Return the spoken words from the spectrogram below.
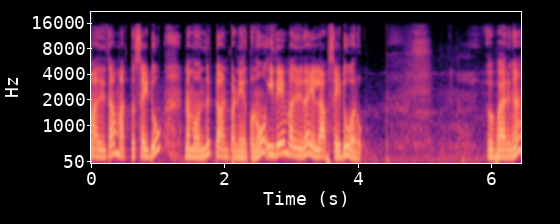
மாதிரி தான் மற்ற சைடும் நம்ம வந்து டேர்ன் பண்ணியிருக்கணும். இதே மாதிரி தான் எல்லா சைடும் வரும். இப்போ பாருங்கள்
